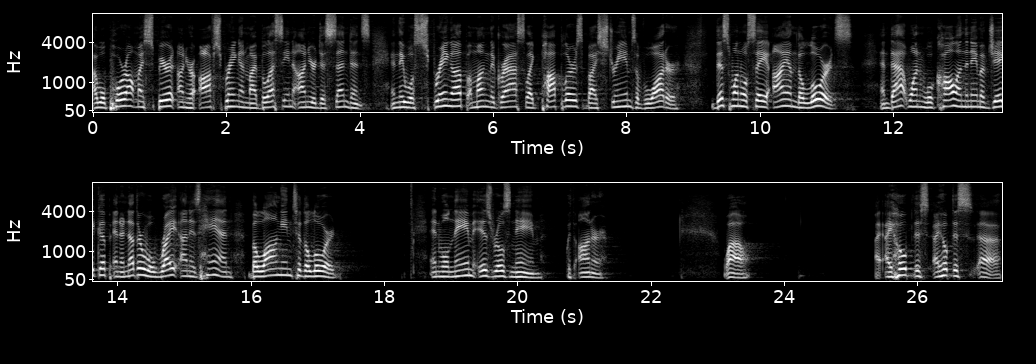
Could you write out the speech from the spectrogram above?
I will pour out my spirit on your offspring and my blessing on your descendants, and they will spring up among the grass like poplars by streams of water. This one will say, I am the Lord's. And that one will call on the name of Jacob, and another will write on his hand, belonging to the Lord, and will name Israel's name with honor. Wow. I, I hope this, I hope this uh,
